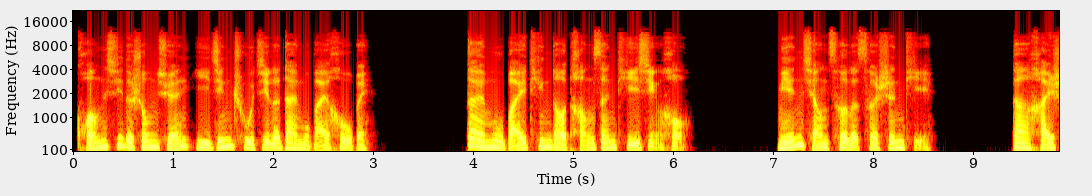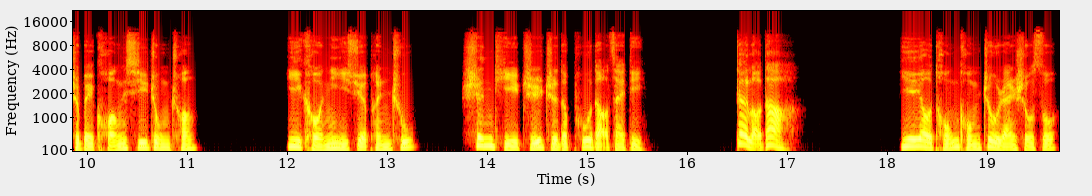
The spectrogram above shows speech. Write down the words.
狂熙的双拳已经触及了戴沐白后背。戴沐白听到唐三提醒后，勉强侧了侧身体，但还是被狂吸重创，一口逆血喷出，身体直直的扑倒在地。戴老大，叶耀瞳孔骤然收缩，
